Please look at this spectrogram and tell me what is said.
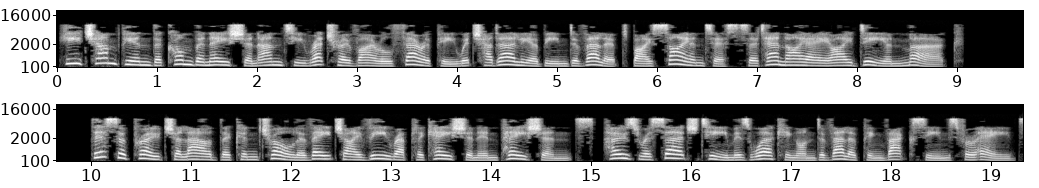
He championed the combination anti-retroviral therapy which had earlier been developed by scientists at NIAID and Merck. This approach allowed the control of HIV replication in patients. Ho's research team is working on developing vaccines for AIDS.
